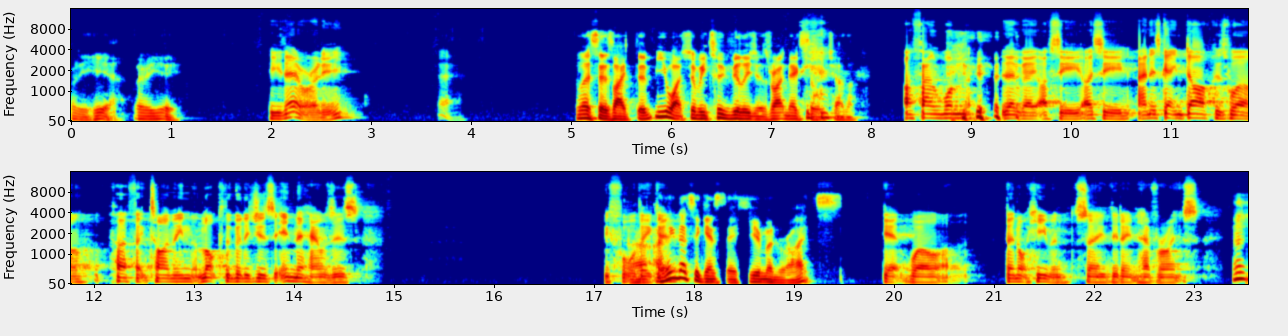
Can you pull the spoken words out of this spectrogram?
What are you here? Where are you? Are you there already? Yeah. Unless there's like the you watch, there'll be two villages right next to each other. I found one. there we go. I see. I see. And it's getting dark as well. Perfect timing. Lock the villagers in their houses before Uh, they I think that's against their human rights. Yeah. Well, they're not human, so they don't have rights. I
